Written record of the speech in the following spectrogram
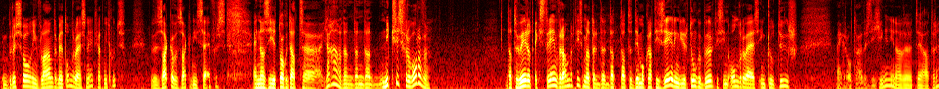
In Brussel, in Vlaanderen met het onderwijs, nee, het gaat niet goed. We zakken, we zakken in cijfers. En dan zie je toch dat, eh, ja, dan, dan, dan, niks is verworven. Dat de wereld extreem veranderd is, maar dat, er, dat, dat de democratisering die er toen gebeurd is in onderwijs, in cultuur... Mijn grootouders die gingen niet naar het theater, hè.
